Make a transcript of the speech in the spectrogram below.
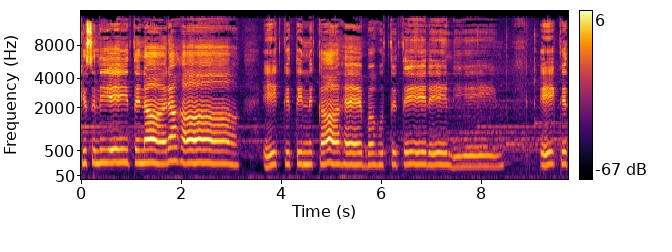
किस लिए इतना रहा? एक तिनका है बहुत तेरे लिए। एक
